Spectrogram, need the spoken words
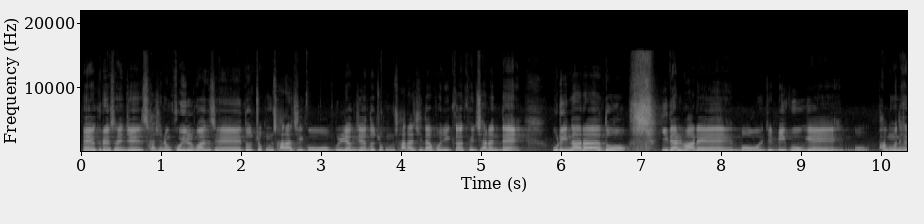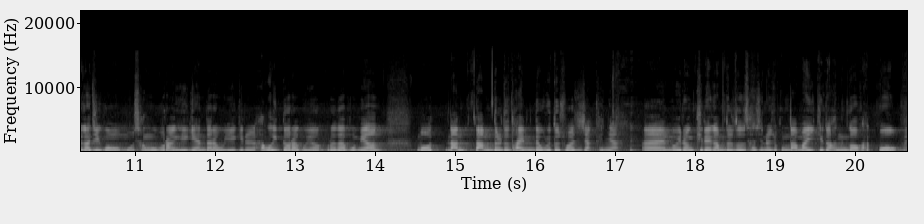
네, 그래서 이제 사실은 고율 관세도 조금 사라지고 물량 제한도 조금 사라지다 보니까 괜찮은데 우리나라도 이달 말에 뭐 이제 미국에 뭐 방문해가지고 뭐 상무부랑 얘기한다라고 얘기를 하고 있더라고요. 그러다 보면 뭐 남, 남들도 다 했는데 우리도 좋아지지 않겠냐. 예, 뭐 이런 기대감들도 사실은 조금 남아있기도 한 것 같고 네.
